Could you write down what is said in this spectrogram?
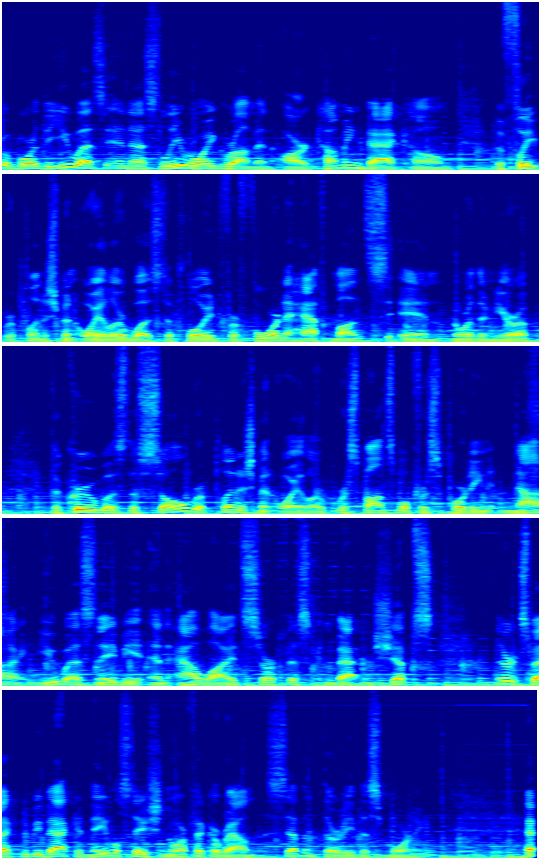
aboard the USNS Leroy Grumman are coming back home. The fleet replenishment oiler was deployed for four and a half months in Northern Europe. The crew was the sole replenishment oiler responsible for supporting nine U.S. Navy and Allied surface combatant ships. They're expected to be back at Naval Station Norfolk around 7.30 this morning.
